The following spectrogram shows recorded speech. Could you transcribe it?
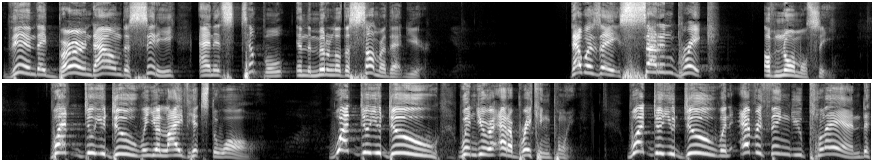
Then they burned down the city and its temple in the middle of the summer that year. That was a sudden break of normalcy. What do you do when your life hits the wall? What do you do when you're at a breaking point? What do you do when everything you planned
